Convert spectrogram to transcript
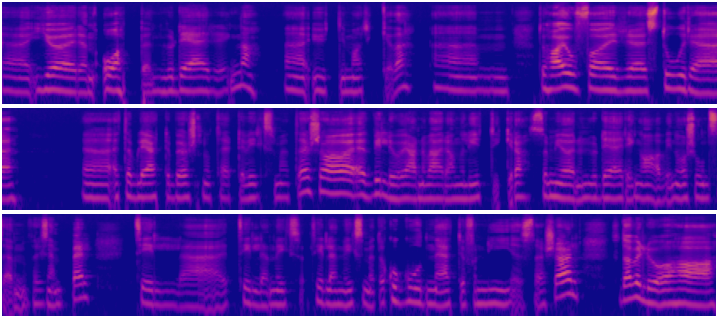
eh, gjør en åpen vurdering da, eh, ut i markedet. Um, du har jo for store Eh, etablerte, børsnoterte virksomheter, så vil det jo gjerne være analytikere som gjør en vurdering av innovasjonsevnen, f.eks. Til, eh, til, en til en virksomhet, og hvor god den er til å fornye seg sjøl. Så da vil du jo ha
